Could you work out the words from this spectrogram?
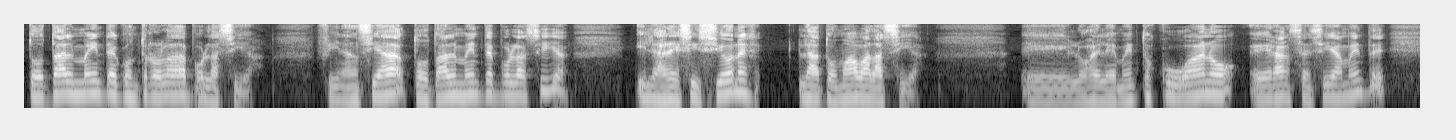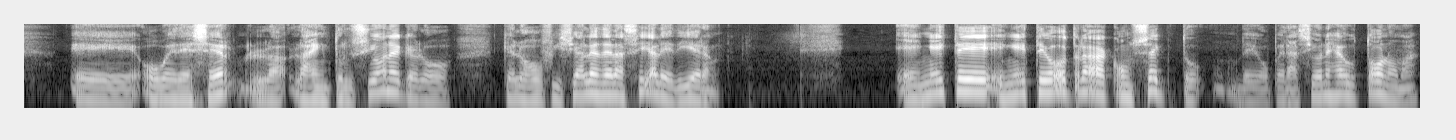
totalmente controlada por la CIA, financiada totalmente por la CIA y las decisiones la tomaba la CIA. Eh, los elementos cubanos eran sencillamente eh, obedecer las instrucciones que los, que los oficiales de la CIA le dieran. En este, en este otro concepto de operaciones autónomas,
